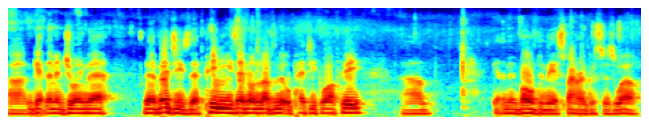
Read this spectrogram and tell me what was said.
uh, get them enjoying their their veggies, their peas. Everyone loves a little petit pois pea. Um, get them involved in the asparagus as well.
